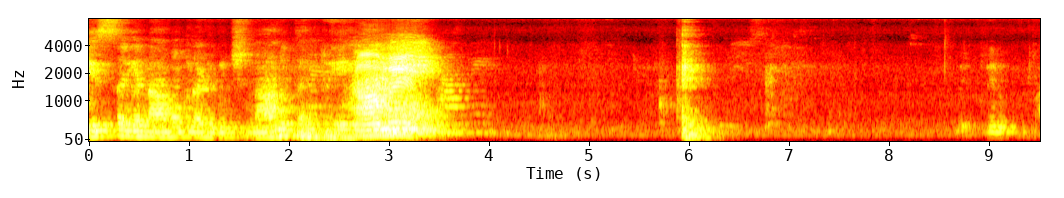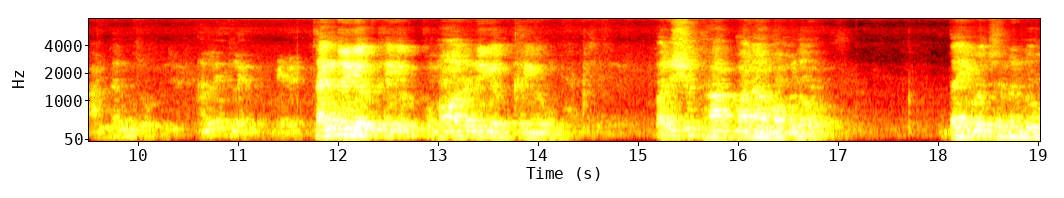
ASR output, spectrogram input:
ఏసయ్య నామమును అడుగుచున్నాను తండ్రి. తండ్రి యొక్కయు కుమారుని యొక్కయు. పరిశుద్ధాత్మ నామములో దైవజనులు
